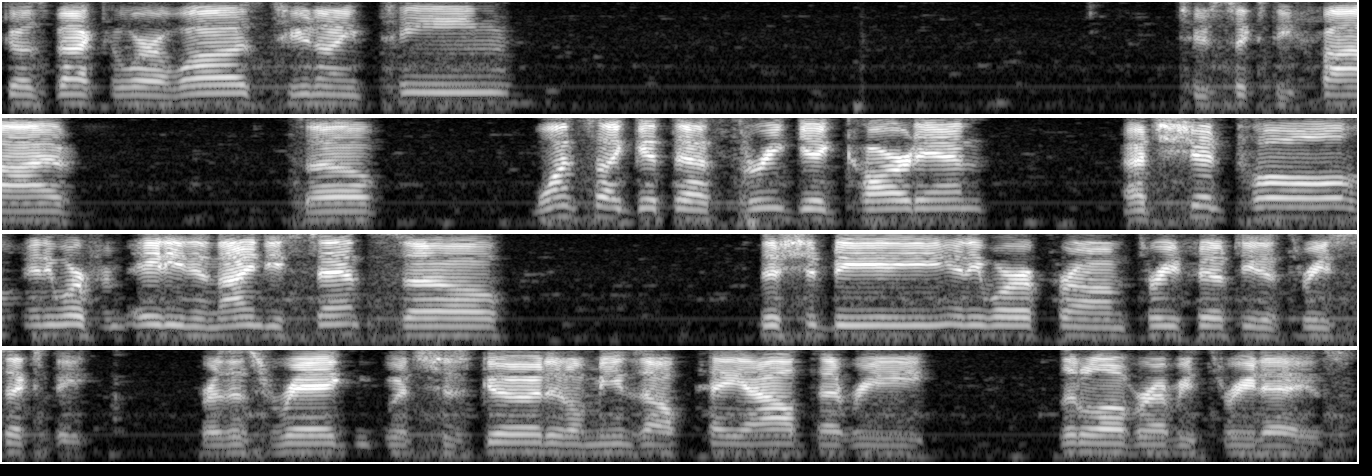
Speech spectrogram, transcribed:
Goes back to where it was, 219. 265. So once I get that 3 gig card in, that should pull anywhere from 80 to 90 cents. So this should be anywhere from 350 to 360 for this rig, which is good. It'll means I'll pay out every little over every three days.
